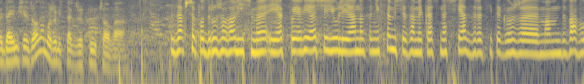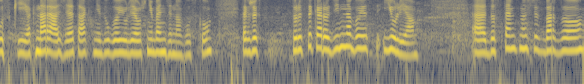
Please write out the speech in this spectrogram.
wydaje mi się, że ona może być także kluczowa. Zawsze podróżowaliśmy i jak pojawiła się Julia, no to nie chcemy się zamykać na świat z racji tego, że mam dwa wózki, jak na razie, tak? Niedługo Julia już nie będzie na wózku. Także turystyka rodzinna, bo jest Julia. E, Dostępność jest bardzo,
